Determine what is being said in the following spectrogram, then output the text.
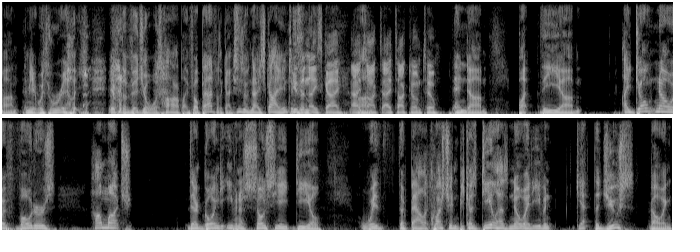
Um, I mean, it was really it, the vigil was horrible. I felt bad for the guy he's a nice guy. I He's a nice guy. I talked I talked to him too. And um, but the um, I don't know if voters how much they're going to even associate Diehl with the ballot question because Diehl has no way to even get the juice going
